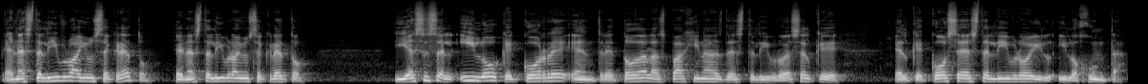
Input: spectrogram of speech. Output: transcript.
En este libro hay un secreto, en este libro hay un secreto. Y ese es el hilo que corre entre todas las páginas de este libro. Es el que el que cose este libro y, lo junta.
